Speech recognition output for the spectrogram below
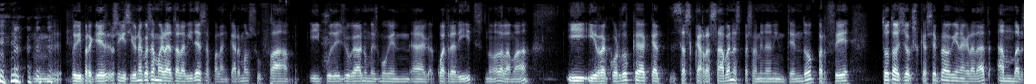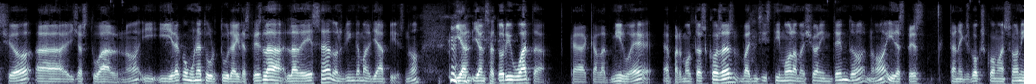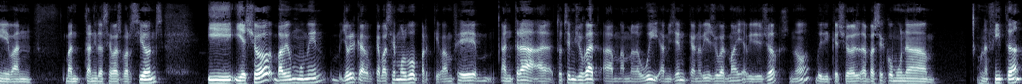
mm, vull dir, perquè, o sigui, si una cosa m'ha agradat a la vida és apalancar-me al sofà i poder jugar només moguent eh, quatre dits no? de la mà, i, i recordo que, que s'escarrassaven, especialment a Nintendo, per fer tots els jocs que sempre m'havien agradat en versió eh, gestual, no? I, I era com una tortura. I després la, la DS, doncs vinga amb el llapis, no? I en, i en Satoru Iwata, que, que l'admiro, eh? Per moltes coses, va insistir molt amb això a Nintendo, no? I després tant Xbox com a Sony van, van tenir les seves versions i, I això va haver un moment, jo crec que, que va ser molt bo perquè vam fer entrar, a, tots hem jugat amb, amb la Wii, amb gent que no havia jugat mai a videojocs, no? Vull dir que això va ser com una, una fita,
